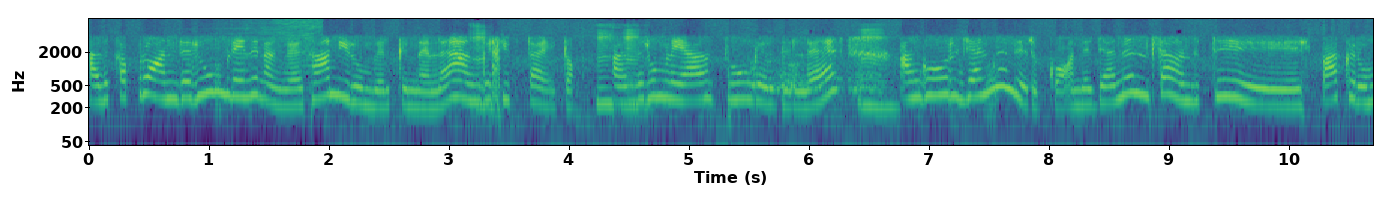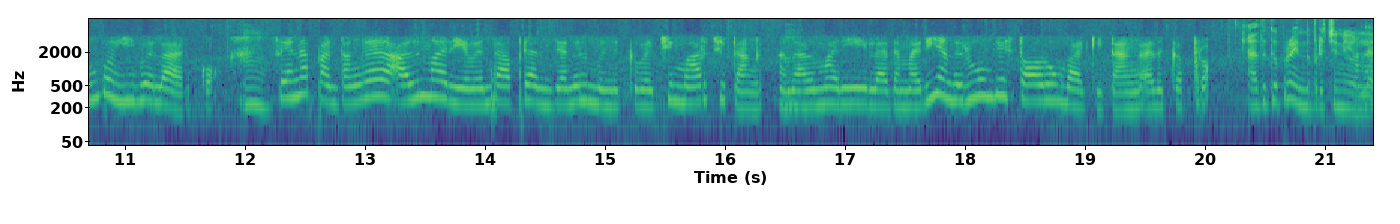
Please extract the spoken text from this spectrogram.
அதுக்கப்புறம் அந்த ரூம்லேருந்து நாங்கள் சாமி ரூம் இருக்குனால அங்கே ஷிஃப்ட் ஆயிட்டோம். அந்த ரூம்ல யாரும் தூங்குறது இல்ல. அங்க ஒரு ஜன்னல் இருக்கும் அந்த ஜன்னல் தான் வந்துட்டு பார்க்க ரொம்ப ஈவலா இருக்கும். ஸோ என்ன பண்ணிட்டாங்க? அல்மாரியை வந்து அப்படியே அந்த ஜன்னல் மண்ணுக்கு வச்சு மறைச்சிட்டாங்க. அந்த அல்மாரியே இல்லாத மாதிரி அந்த ரூம்லேயே ஸ்டோர் ரூம் ஆக்கிட்டாங்க அதுக்கப்புறம். அதுக்கப்புறம் எந்த பிரச்சனையும் இல்ல?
